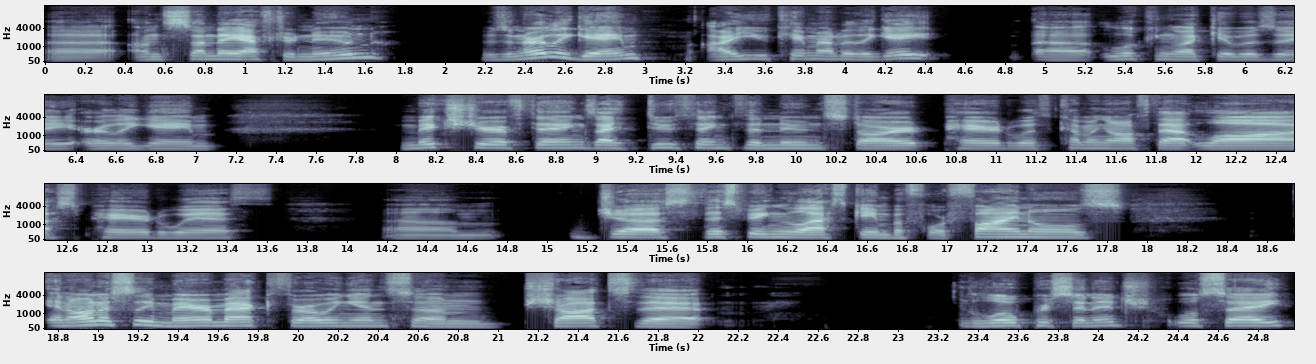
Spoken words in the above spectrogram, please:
uh, on Sunday afternoon. It was an early game. IU came out of the gate uh, looking like it was a early game mixture of things. I do think the noon start paired with coming off that loss, paired with um, just this being the last game before finals. And honestly, Merrimack throwing in some shots that low percentage, we'll say,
